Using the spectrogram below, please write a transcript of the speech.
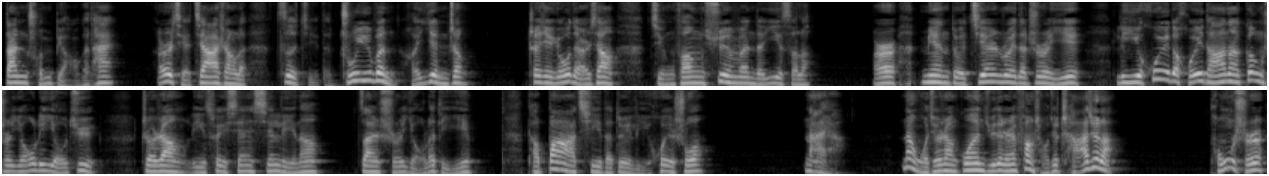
单纯表个态，而且加上了自己的追问和印证，这就有点像警方讯问的意思了。而面对尖锐的质疑，李慧的回答呢更是有理有据，这让李翠仙心里呢。暂时有了底，他霸气地对李慧说：“那呀，那我就让公安局的人放手去查去了。”同时，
